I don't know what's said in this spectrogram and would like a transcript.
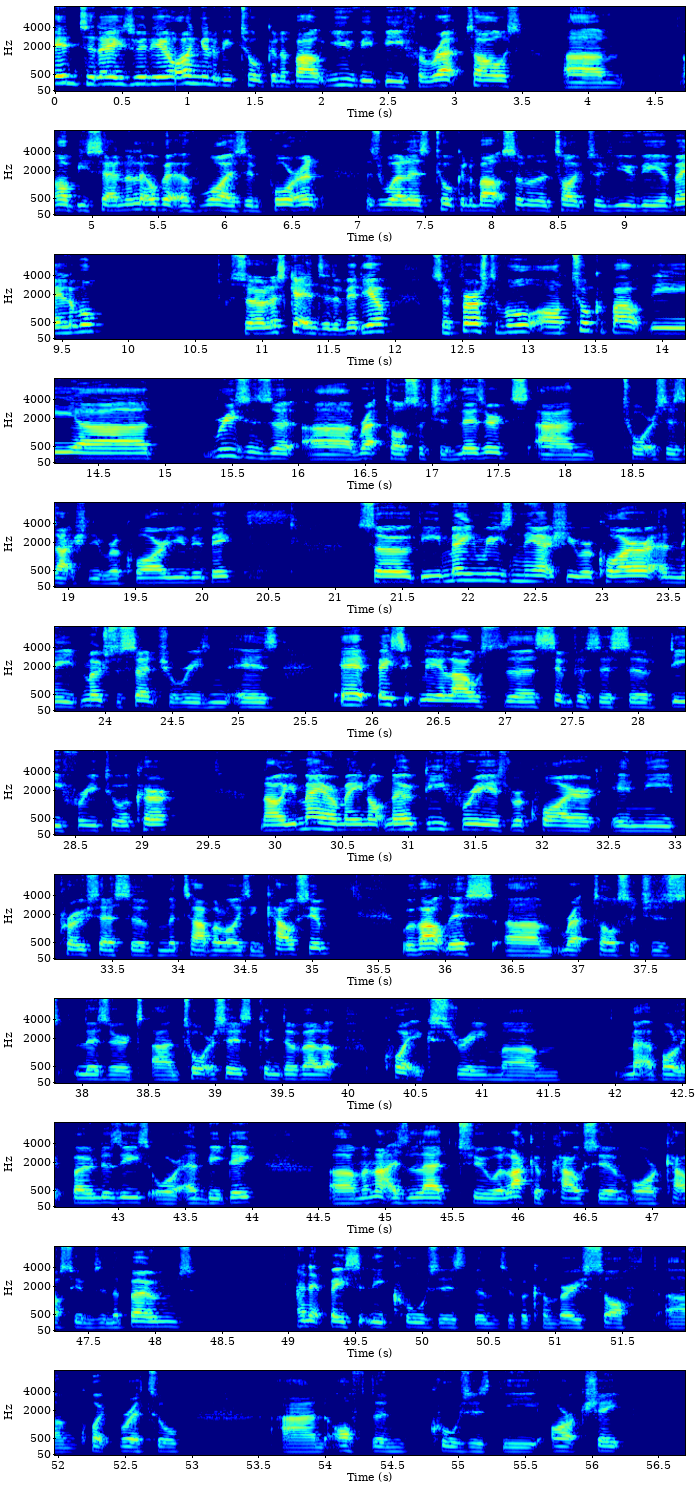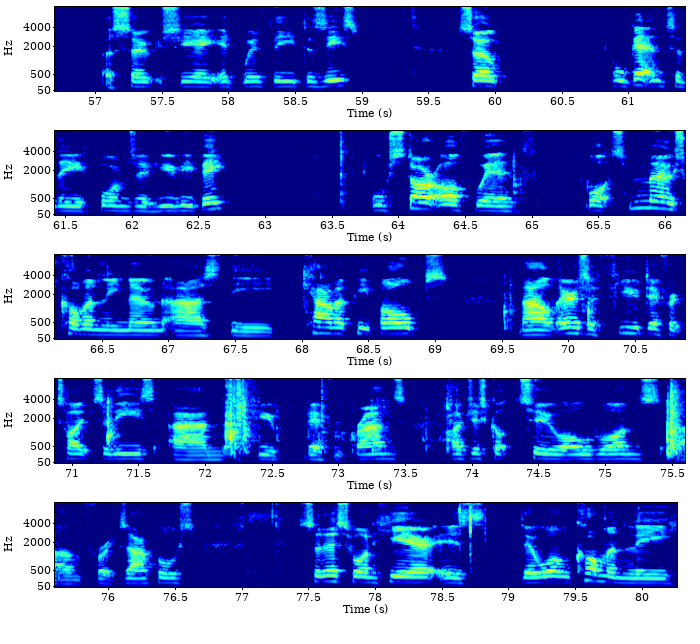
in today's video I'm going to be talking about UVB for reptiles. Um, I'll be saying a little bit of why it's important as well as talking about some of the types of UV available. So let's get into the video. So first of all I'll talk about the uh, reasons that uh, reptiles such as lizards and tortoises actually require UVB. So the main reason they actually require it and the most essential reason is it basically allows the synthesis of D3 to occur. Now you may or may not know D3 is required in the process of metabolizing calcium. Without this, um, reptiles such as lizards and tortoises can develop quite extreme um, metabolic bone disease or MBD. Um, and that has led to a lack of calcium or calciums in the bones and it basically causes them to become very soft, um, quite brittle and often causes the arc shape associated with the disease. So we'll get into the forms of UVB. We'll start off with what's most commonly known as the compact bulbs. Now there's a few different types of these and a few different brands. I've just got two old ones um, for examples. So this one here is the one commonly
